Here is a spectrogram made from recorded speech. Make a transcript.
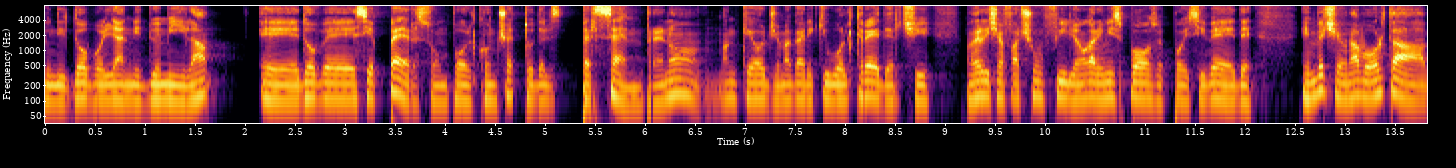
quindi dopo gli anni 2000, eh, dove si è perso un po' il concetto del per sempre, no? Anche oggi magari chi vuol crederci, magari dice faccio un figlio, magari mi sposo e poi si vede. E invece una volta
